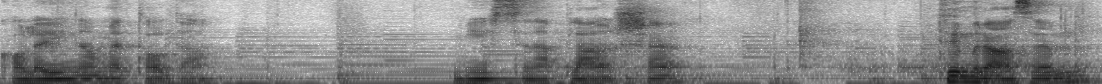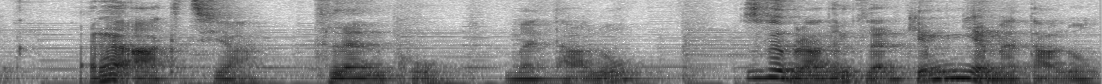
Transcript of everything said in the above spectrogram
Kolejna metoda. Miejsce na planszę. Tym razem reakcja tlenku metalu z wybranym tlenkiem niemetalu.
